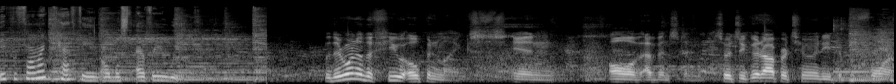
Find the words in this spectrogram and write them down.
They perform at Kafein almost every week. They're one of the few open mics in all of Evanston, so it's a good opportunity to perform,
